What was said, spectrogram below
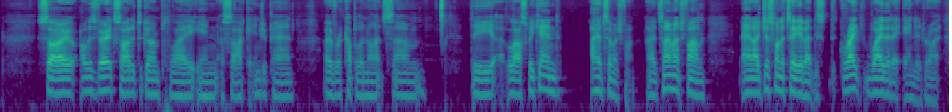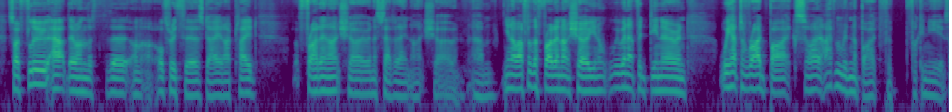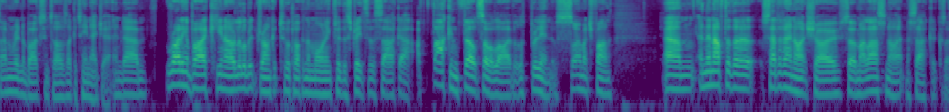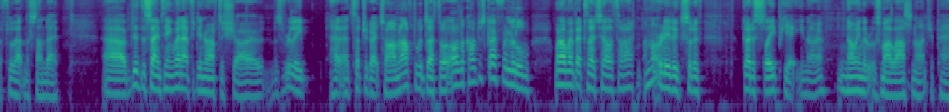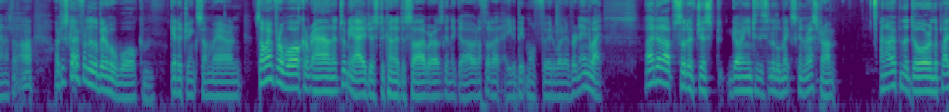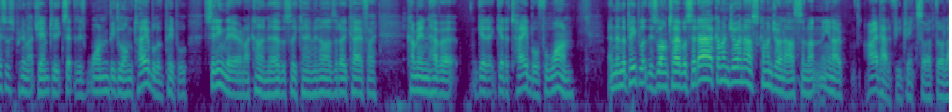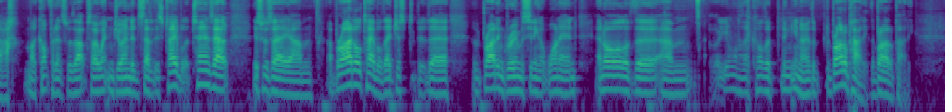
So I was very excited to go and play in Osaka in Japan over a couple of nights. Um, the last weekend, I had so much fun. I had so much fun, and I just want to tell you about this great way that it ended. Right, so I flew out there on the, the on all through Thursday, and I played a Friday night show and a Saturday night show. And um, you know, after the Friday night show, you know, we went out for dinner and we had to ride bikes. So I, I haven't ridden a bike for fucking years. I haven't ridden a bike since I was like a teenager. And um, riding a bike, you know, a little bit drunk at two o'clock in the morning through the streets of Osaka, I fucking felt so alive. It was brilliant. It was so much fun. Um, and then after the Saturday night show, so my last night in Osaka, because I flew out on the Sunday, uh, did the same thing. Went out for dinner after show. It was really had, had such a great time. And afterwards, I thought, oh look, I'll just go for a little. When I went back to the hotel, I thought I'm not ready to sort of go to sleep yet. You know, knowing that it was my last night in Japan, I thought, oh, I'll just go for a little bit of a walk and get a drink somewhere. And so I went for a walk around. It took me ages to kind of decide where I was going to go, and I thought I'd eat a bit more food or whatever. And anyway, I ended up sort of just going into this little Mexican restaurant. And I opened the door, and the place was pretty much empty except for this one big long table of people sitting there. And I kind of nervously came in. Oh, is it okay if I come in and have a get a get a table for one? And then the people at this long table said, "Ah, come and join us. Come and join us." And you know, I'd had a few drinks, so I thought, ah, my confidence was up. So I went and joined and sat at this table. It turns out this was a um, a bridal table. They just the, the bride and groom were sitting at one end, and all of the um, what do they call the you know the, the bridal party, the bridal party,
